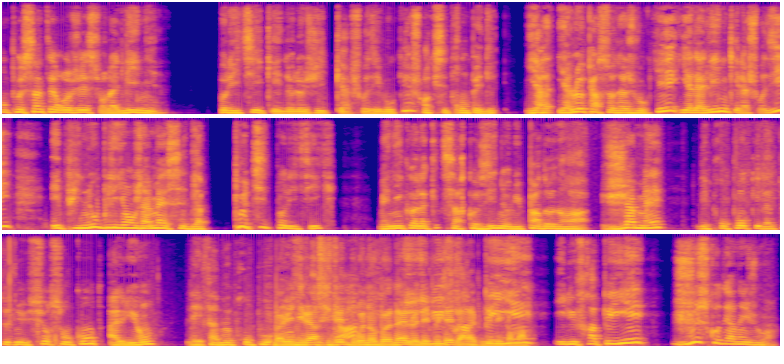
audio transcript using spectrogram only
on peut s'interroger sur la ligne politique et idéologique qu'a choisi Vauquier. Je crois qu'il s'est trompé. de- Il y, a, il y a le personnage Vauquier, il y a la ligne qu'il a choisie. Et puis, n'oublions jamais, c'est de la petite politique, mais Nicolas Sarkozy ne lui pardonnera jamais les propos qu'il a tenus sur son compte à Lyon, les fameux propos. Bah, L'université de Bruno Bonnet, Et le il lui député de la fera République en payer- marche. Il lui fera payer jusqu'au dernier jour.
